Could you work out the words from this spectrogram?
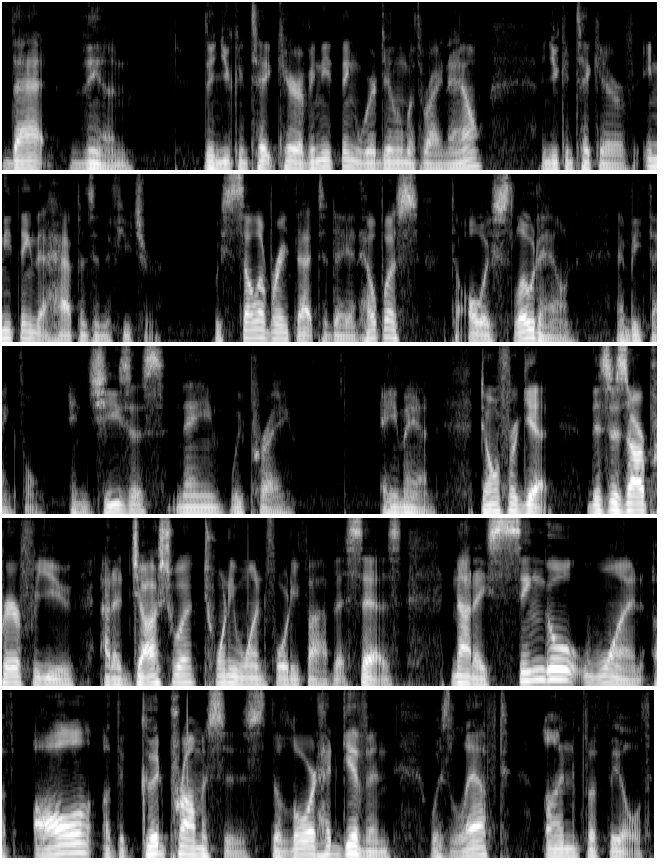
that then, then you can take care of anything we're dealing with right now, and you can take care of anything that happens in the future. We celebrate that today and help us to always slow down and be thankful. In Jesus' name we pray. Amen. Don't forget, this is our prayer for you out of Joshua 21 45 that says, Not a single one of all of the good promises the Lord had given was left unfulfilled.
